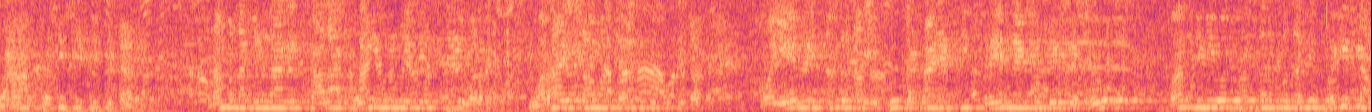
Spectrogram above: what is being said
ಒಣ ಪ್ರತಿಷ್ಠೆ ಕಿಚ್ಚಿಟ್ಟಾರೆ ನಮ್ಮ ಲಗ್ನದಾಗ ಕಾಲಾಗ ಹೋಗಿ ಬರಬೇಕು ಅಂತ ಹೇಳಿ ವರದ ವರ ಇದ್ದಾವ ಕೂತಿದ್ದ ಅವ ಏನ್ ಹೇಳಿತ್ತಂದ್ರ ನಾವು ಇಬ್ಬರು ಗಂಡ ಹೆಂಡತಿ ಟ್ರೈನ್ಯಾಗ ಬಂದಿರಬೇಕು ಬಂದ್ ಹಿಡಿಯುವ ಸಂದರ್ಭದಲ್ಲಿ ಹೊಗಿ ಕಾಲ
